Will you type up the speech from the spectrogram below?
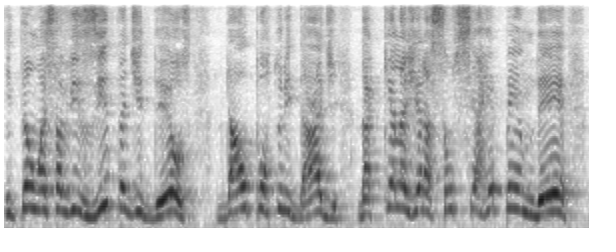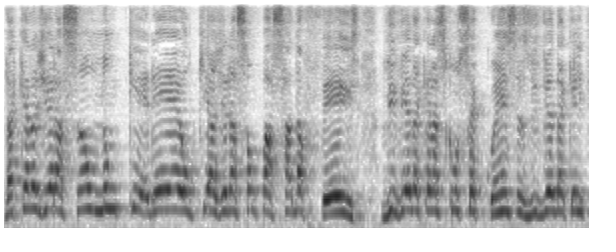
Então, essa visita de Deus dá oportunidade daquela geração se arrepender, daquela geração não querer o que a geração passada fez, viver daquelas consequências, viver daquele,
